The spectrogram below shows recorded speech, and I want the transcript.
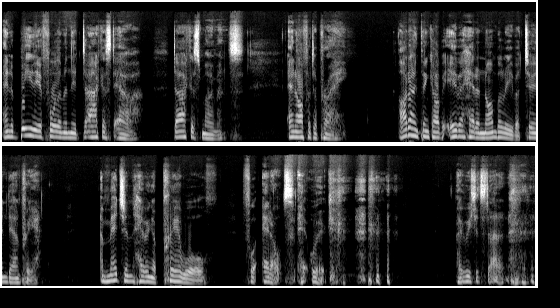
and to be there for them in their darkest hour, darkest moments, and offer to pray. I don't think I've ever had a non believer turn down prayer. Imagine having a prayer wall for adults at work. Maybe we should start it.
